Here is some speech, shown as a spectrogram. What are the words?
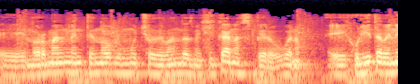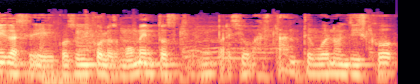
eh, normalmente no hablo mucho de bandas mexicanas, pero bueno, eh, Julieta Venegas con su disco Los Momentos, que me pareció bastante bueno el disco,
